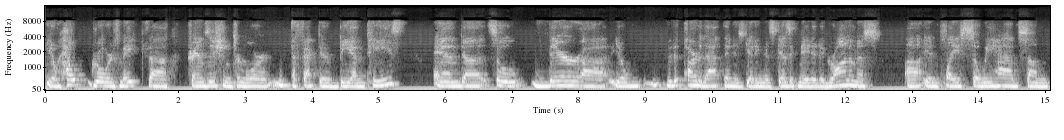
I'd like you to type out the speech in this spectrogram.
you know help growers make the transition to more effective BMPs. And uh, so they're, uh, you know, part of that then is getting this designated agronomist uh, in place. So we have some,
